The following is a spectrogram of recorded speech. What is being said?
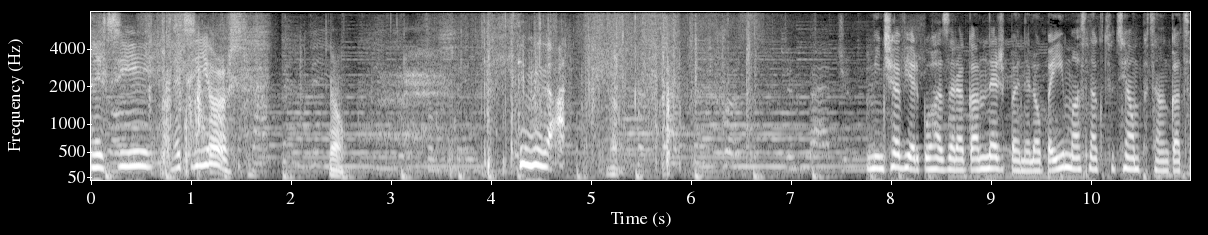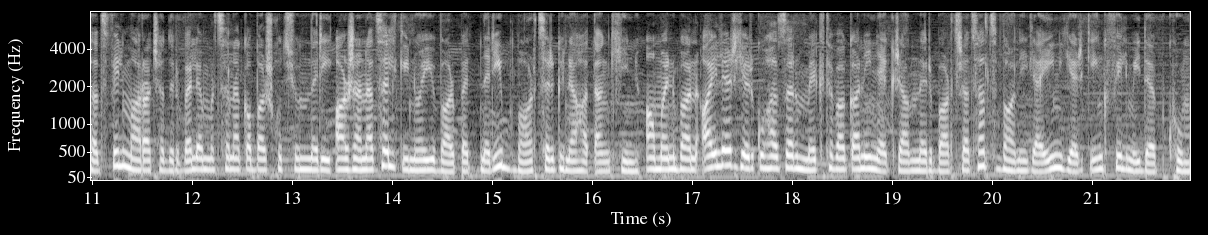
Let's see. Let's see yours. No. Give me that. Մինչև 2000-ականներ Պենելոպեի մասնակցությամբ ցանկացած ֆիլմ առաջադրվել է մրցանակաբաշխությունների, արժանացել կինոյի վարպետների բարձր գնահատանքին։ Ամեն բան այլ էր 2001 թվականին էկրաններ բարձրացած Վանիլային երկինք ֆիլմի դեպքում։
